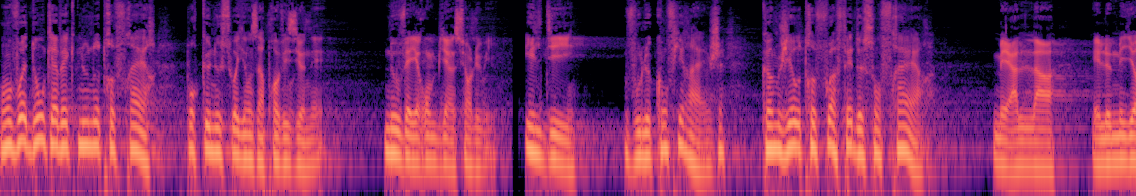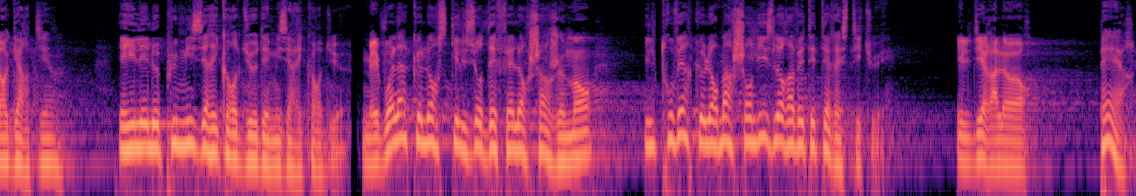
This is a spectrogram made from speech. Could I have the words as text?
Envoie donc avec nous notre frère pour que nous soyons approvisionnés. Nous veillerons bien sur lui. Il dit Vous le confierai-je, comme j'ai autrefois fait de son frère. Mais Allah est le meilleur gardien, et il est le plus miséricordieux des miséricordieux. Mais voilà que lorsqu'ils eurent défait leur chargement, ils trouvèrent que leurs marchandises leur avaient été restituées. Ils dirent alors Père,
